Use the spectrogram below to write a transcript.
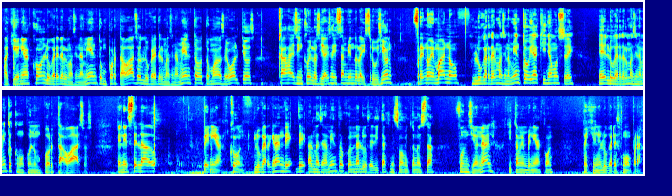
Aquí venía con lugares de almacenamiento, un portavasos, lugares de almacenamiento, toma 12 voltios, caja de 5 velocidades, ahí están viendo la distribución, freno de mano, lugar de almacenamiento y aquí ya mostré el lugar de almacenamiento como con un portavasos. En este lado venía con lugar grande de almacenamiento con una lucecita que en este momento no está funcional. Aquí también venía con pequeños lugares como para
